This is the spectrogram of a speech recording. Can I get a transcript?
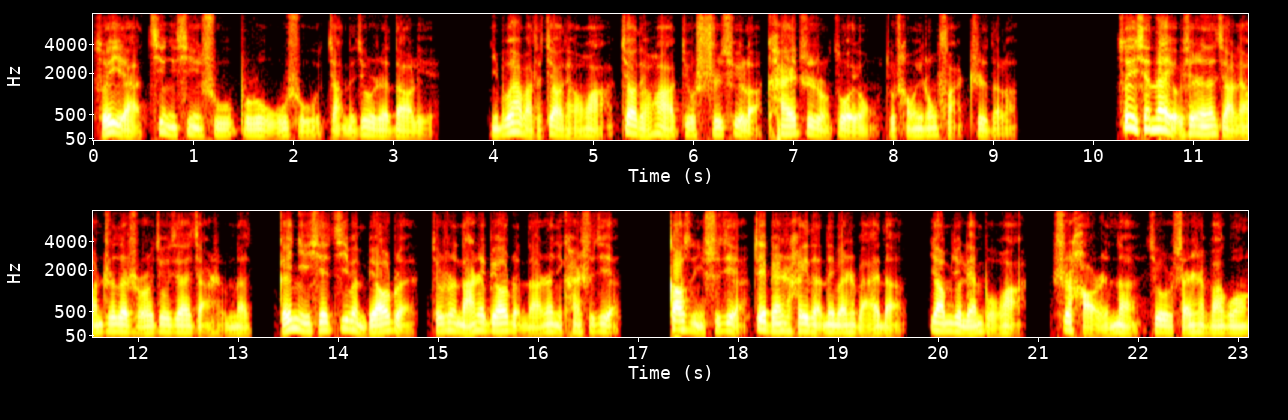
所以啊，尽信书不如无书，讲的就是这道理。你不要把它教条化，教条化就失去了开智这种作用，就成为一种反智的了。所以现在有些人在讲良知的时候，就在讲什么呢？给你一些基本标准，就是拿这标准呢，让你看世界，告诉你世界这边是黑的，那边是白的，要么就脸谱化，是好人呢就闪闪发光，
